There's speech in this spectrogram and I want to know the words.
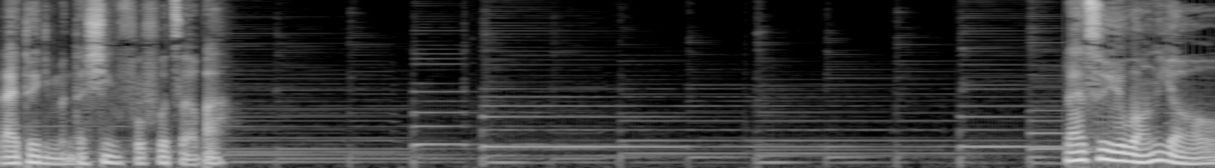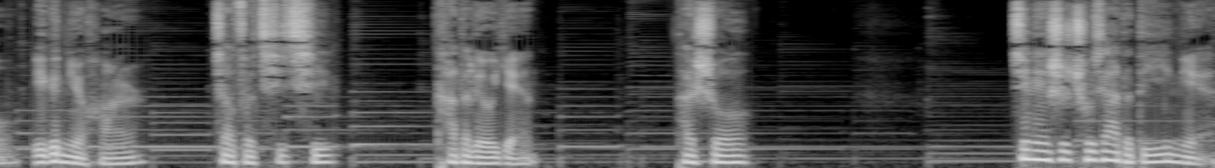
来对你们的幸福负责吧。来自于网友一个女孩，叫做七七，她的留言，她说。今年是出嫁的第一年，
